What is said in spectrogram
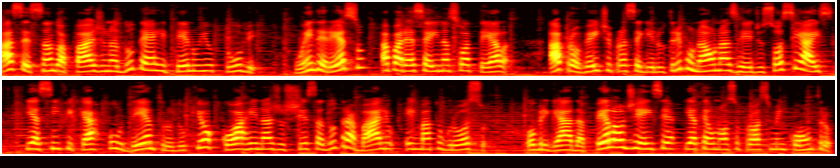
acessando a página do TRT no YouTube. O endereço aparece aí na sua tela. Aproveite para seguir o Tribunal nas redes sociais e assim ficar por dentro do que ocorre na Justiça do Trabalho em Mato Grosso. Obrigada pela audiência e até o nosso próximo encontro.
